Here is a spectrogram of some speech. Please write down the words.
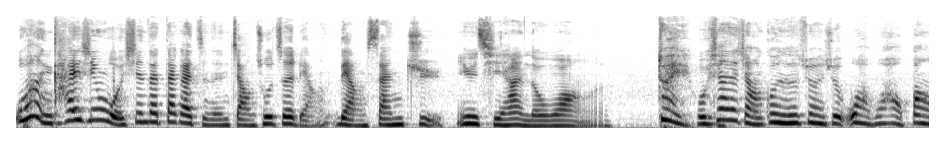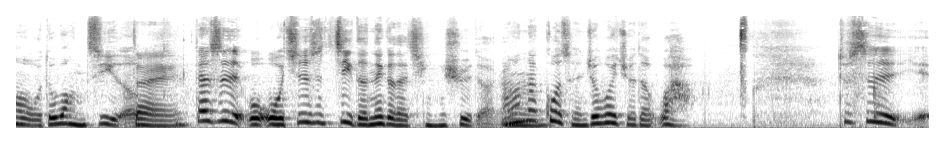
我很开心，我现在大概只能讲出这两两三句，因为其他人都忘了。对，我现在在讲的过程中，居然觉得哇，我好棒哦，我都忘记了。对，但是我我其实是记得那个的情绪的，然后那过程就会觉得、嗯、哇，就是演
